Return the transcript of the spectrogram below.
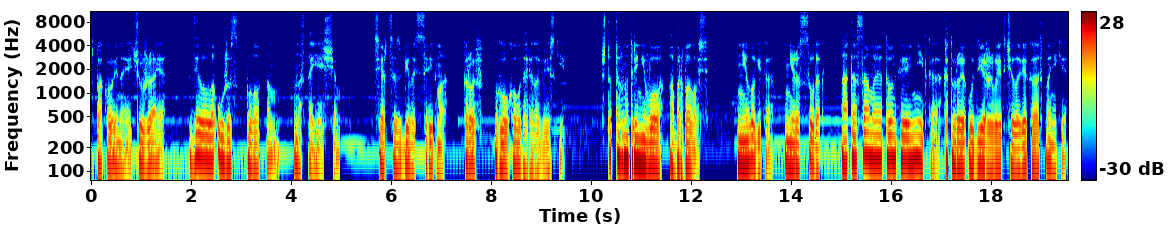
спокойная, чужая, делала ужас плотным, настоящим. Сердце сбилось с ритма, кровь глухо ударила в виски. Что-то внутри него оборвалось. Не логика, не рассудок, а та самая тонкая нитка, которая удерживает человека от паники.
